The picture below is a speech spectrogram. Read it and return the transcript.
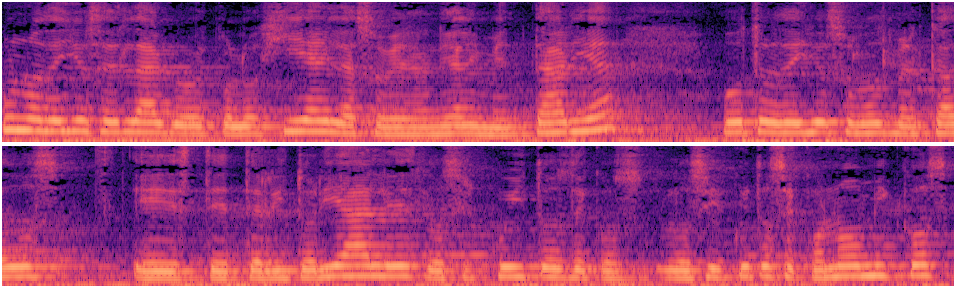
Uno de ellos es la agroecología y la soberanía alimentaria, otro de ellos son los mercados este, territoriales, los circuitos, de, los circuitos económicos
